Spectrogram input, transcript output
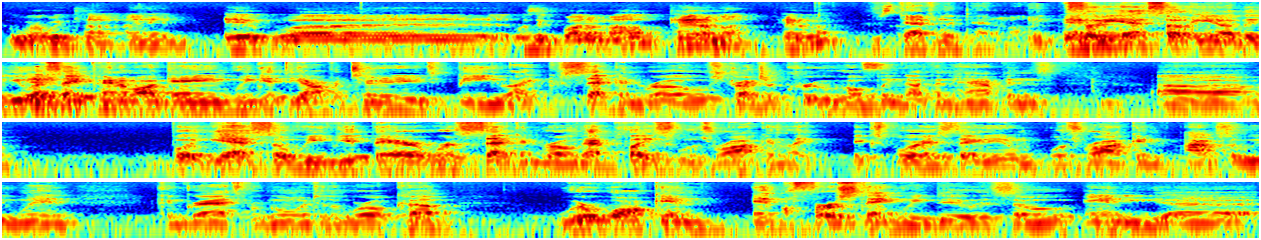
who were we playing? It was was it Guatemala, Panama, Panama. It was definitely Panama. Panama. So yeah, so you know the USA Panama game, we get the opportunity to be like second row stretcher crew. Hopefully nothing happens. Um, but yeah, so we get there, we're second row. That place was rocking. Like Exploria Stadium was rocking. Obviously, we win. Congrats, we're going to the World Cup. We're walking, and the first thing we do is so Andy, uh,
